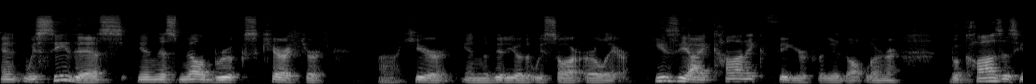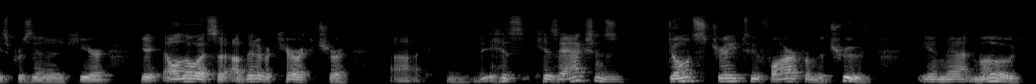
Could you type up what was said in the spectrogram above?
And we see this in this Mel Brooks character uh, here in the video that we saw earlier. He's the iconic figure for the adult learner because as he's presented here, it, although it's a, a, bit of a caricature, uh, his, his actions don't stray too far from the truth in that mode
